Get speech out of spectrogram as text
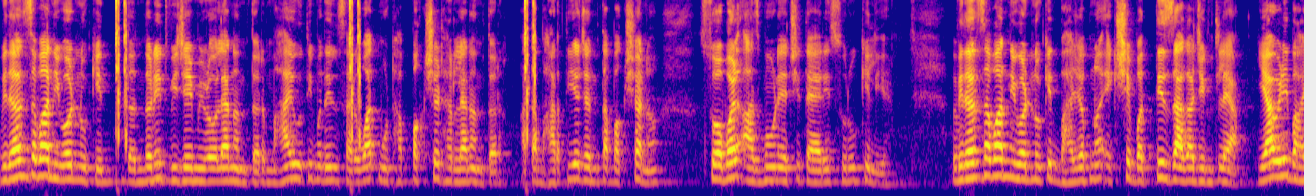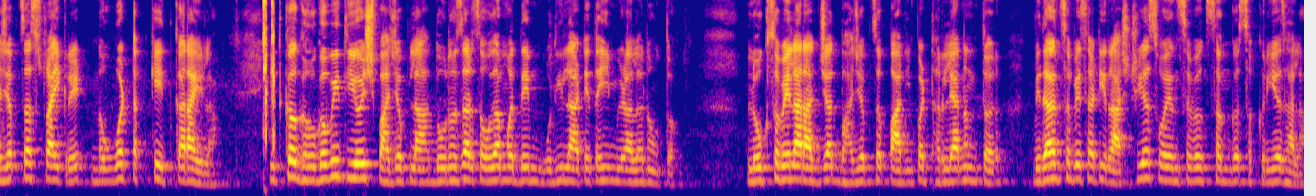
विधानसभा निवडणुकीत दणदणीत विजय मिळवल्यानंतर महायुतीमधील सर्वात मोठा पक्ष ठरल्यानंतर आता भारतीय जनता पक्षानं स्वबळ आजमवण्याची तयारी सुरू केली आहे. विधानसभा निवडणुकीत भाजपनं एकशे बत्तीस जागा जिंकल्या. यावेळी भाजपचा स्ट्राईक रेट नव्वद टक्के इतका राहिला. इतकं घवघवीत यश भाजपला दोन हजार चौदामध्ये मोदी लाटेतही मिळालं नव्हतं. लोकसभेला राज्यात भाजपचं पानिपत ठरल्यानंतर विधानसभेसाठी राष्ट्रीय स्वयंसेवक संघ सक्रिय झाला.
